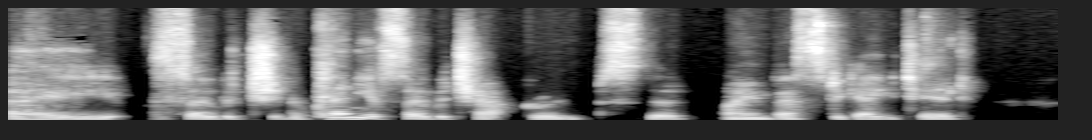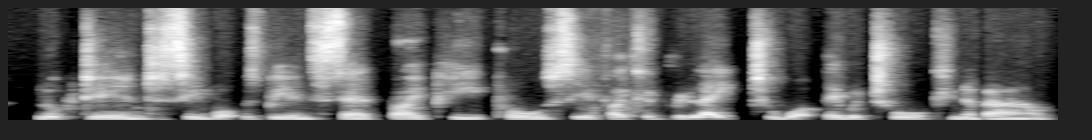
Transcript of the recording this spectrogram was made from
a sober, ch- plenty of sober chat groups that I investigated looked in to see what was being said by people, see if I could relate to what they were talking about,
